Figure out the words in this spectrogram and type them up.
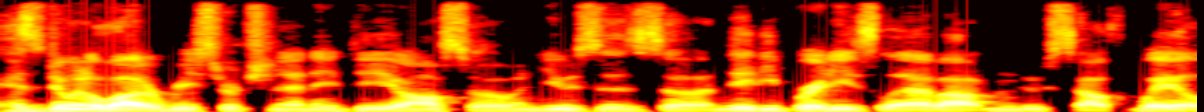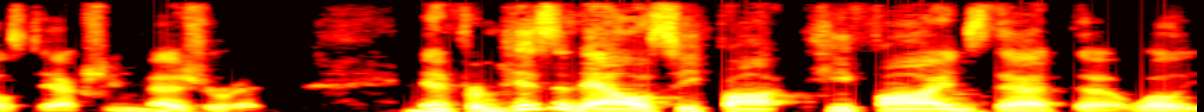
has doing a lot of research in NAD also and uses uh, Nady Braidy's lab out in New South Wales to actually measure it. And from his analysis, he, fi- he finds that, uh, well,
